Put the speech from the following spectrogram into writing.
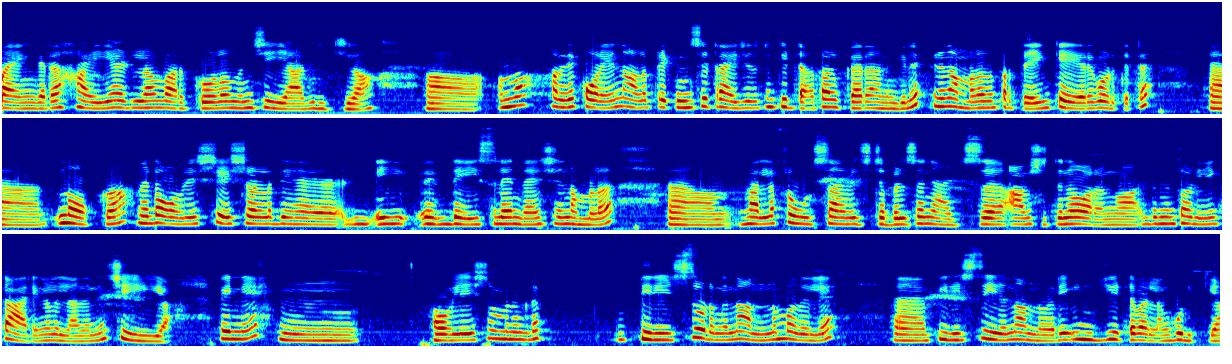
ഭയങ്കര ഹൈ ആയിട്ടുള്ള വർക്കുകളൊന്നും ചെയ്യാതിരിക്കുക. ഒന്ന് അതിൽ കുറേ നാൾ പ്രഗ്നൻസി ട്രൈ ചെയ്തിട്ട് കിട്ടാത്ത ആൾക്കാരാണെങ്കിൽ പിന്നെ നമ്മളൊന്ന് പ്രത്യേകം കെയർ കൊടുത്തിട്ട് നോക്കുക. എന്നിട്ട് ഓവലേഷൻ ശേഷമുള്ള ഈ ഡേയ്സിൽ എന്താണെന്ന് വെച്ചാൽ നമ്മൾ നല്ല ഫ്രൂട്ട്സ് ആൻഡ് വെജിറ്റബിൾസ് നട്ട്സ് ആവശ്യത്തിന് ഉറങ്ങുക ഇതൊന്നും തുടങ്ങിയ കാര്യങ്ങളെല്ലാം തന്നെ ചെയ്യുക. പിന്നെ ഓവലേഷൻ നിങ്ങളുടെ പിരീഡ്സ് തുടങ്ങുന്ന അന്ന് മുതൽ പിരീഡ്സ് തീരുന്ന അന്ന് വരെ ഇഞ്ചി ഇട്ട വെള്ളം കുടിക്കുക.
